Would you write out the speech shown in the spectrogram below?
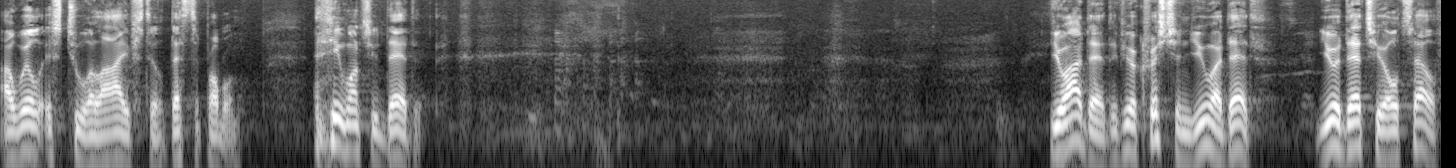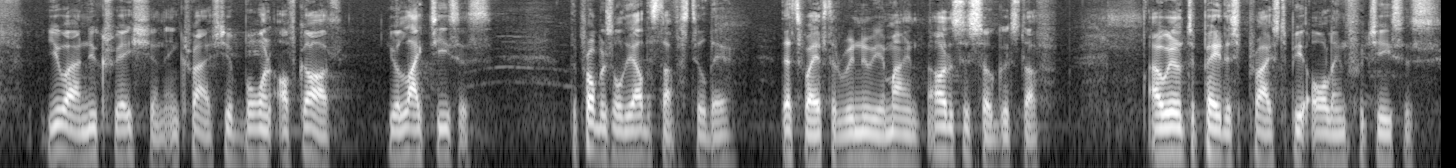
Our will is too alive still. That's the problem. And he wants you dead. you are dead. If you're a Christian, you are dead. You are dead to your old self. You are a new creation in Christ. You're born of God. You're like Jesus. The problem is all the other stuff is still there. That's why you have to renew your mind. Oh, this is so good stuff. Are willing to pay this price to be all in for Jesus?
